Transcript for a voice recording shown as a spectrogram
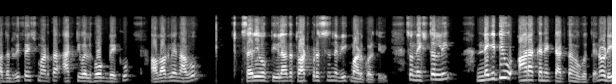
ಅದನ್ನ ರಿಫ್ರೆಶ್ ಮಾಡ್ತಾ ಆಕ್ಟಿವ್ ಅಲ್ಲಿ ಹೋಗ್ಬೇಕು. ಅವಾಗ್ಲೇ ನಾವು ಸರಿ ಹೋಗ್ತೀವಿ ಇಲ್ಲ ಅಂತ ಥಾಟ್ ಪ್ರೊಸೆಸ್ನ ವೀಕ್ ಮಾಡ್ಕೊಳ್ತೀವಿ. ಸೊ ನೆಕ್ಸ್ಟ್ ಅಲ್ಲಿ ನೆಗೆಟಿವ್ ಆರ ಕನೆಕ್ಟ್ ಆಗ್ತಾ ಹೋಗುತ್ತೆ. ನೋಡಿ,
